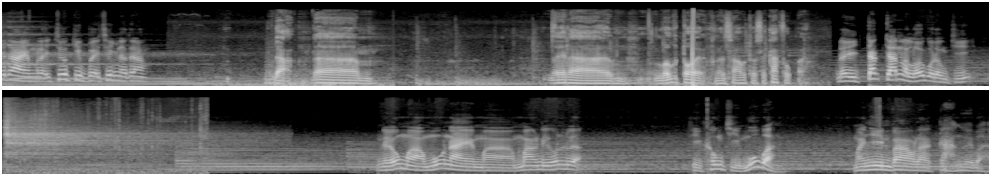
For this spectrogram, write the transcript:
thế này mà lại chưa kịp vệ sinh là thế nào? dạ à, đây là lỗi của tôi lần sau tôi sẽ khắc phục ạ Đây chắc chắn là lỗi của đồng chí. Nếu mà mũ này mà mang đi huấn luyện thì không chỉ mũ bẩn mà nhìn vào là cả người bẩn.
